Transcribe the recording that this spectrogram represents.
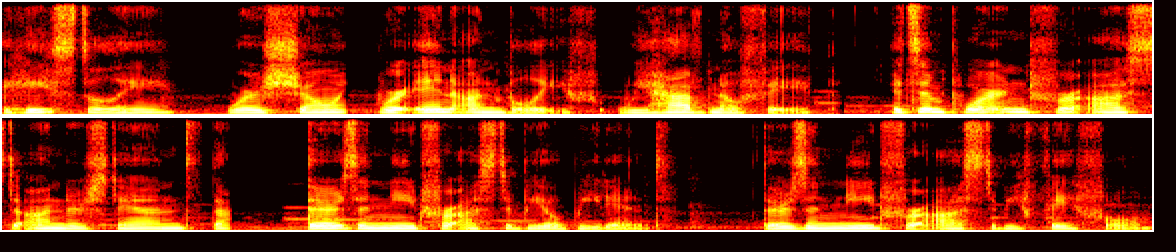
hastily, we're showing we're in unbelief. We have no faith. It's important for us to understand that there's a need for us to be obedient. There's a need for us to be faithful.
